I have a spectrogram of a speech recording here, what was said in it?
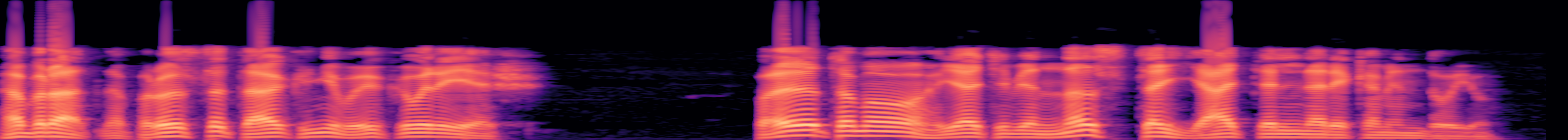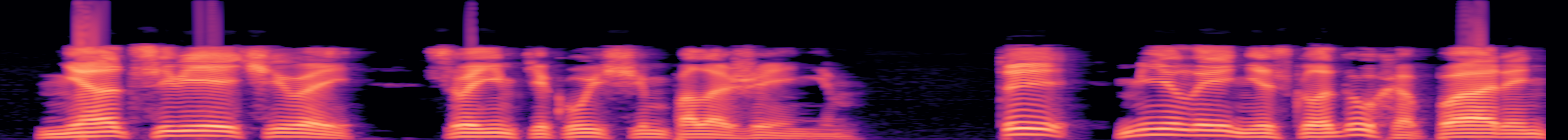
обратно просто так не выковыряешь. Поэтому я тебе настоятельно рекомендую. Не отсвечивай своим текущим положением. Ты, милый нескладуха парень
